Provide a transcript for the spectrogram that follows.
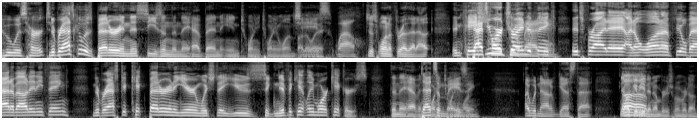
Who was hurt. Nebraska was better in this season than they have been in 2021. By the way, wow. just want to throw that out in case That's you were hard to trying to, think it's Friday. I don't want to feel bad about anything. Nebraska kicked better in a year in which they use significantly more kickers than they have in. That's 2021. amazing. I would not have guessed that. Yeah, I'll give you Um, the numbers when we're done.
